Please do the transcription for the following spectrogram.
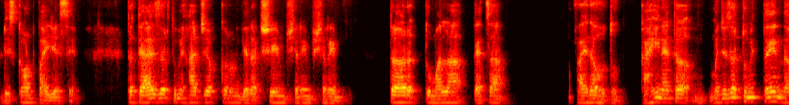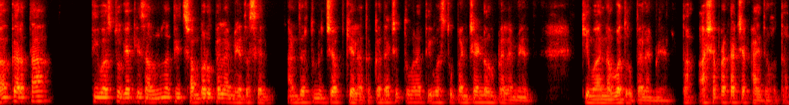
डिस्काउंट पाहिजे असेल, तर त्या जर तुम्ही हा जप करून गेलात शेम शरेम शरेम तर तुम्हाला त्याचा फायदा होतो. काही नाही तर म्हणजे जर तुम्ही ते न करता ती वस्तू घेतली समजून ती शंभर रुपयाला मिळत असेल आणि जर तुम्ही जप केला तर कदाचित तुम्हाला ती वस्तू पंच्याण्णव रुपयाला मिळेल किंवा नव्वद रुपयाला मिळेल. तर अशा प्रकारचे फायदे होतात.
